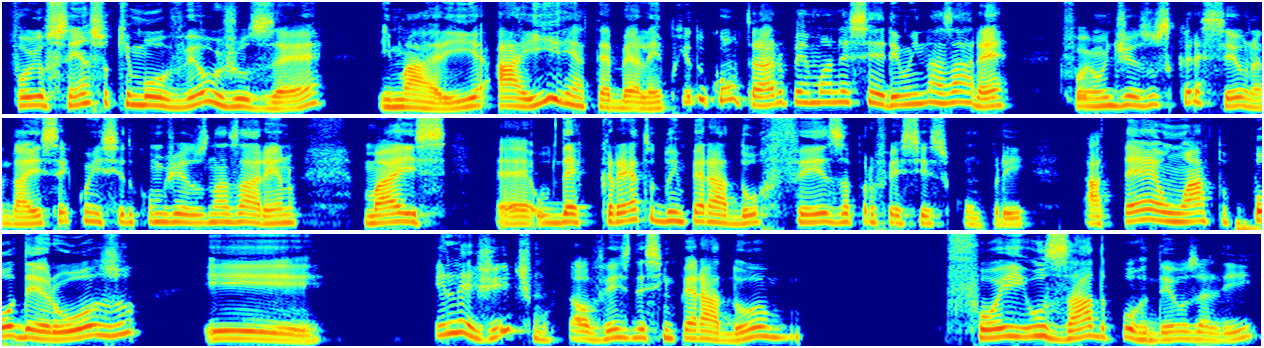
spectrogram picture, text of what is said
Foi o censo que moveu José e Maria a irem até Belém, porque do contrário permaneceriam em Nazaré, que foi onde Jesus cresceu, né? Daí ser conhecido como Jesus Nazareno. Mas é, o decreto do imperador fez a profecia se cumprir. Até um ato poderoso e ilegítimo, talvez, desse imperador foi usado por Deus ali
